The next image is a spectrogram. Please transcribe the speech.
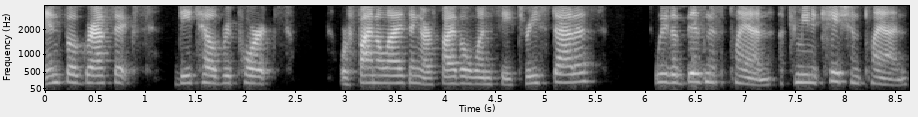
infographics, detailed reports. We're finalizing our 501c3 status. We have a business plan, a communication plan,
